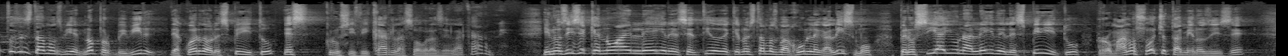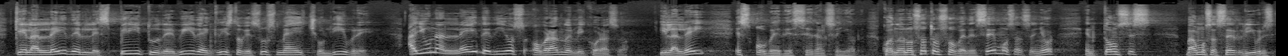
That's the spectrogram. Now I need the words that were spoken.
entonces estamos bien. No, por vivir de acuerdo al Espíritu es crucificar las obras de la carne. Y nos dice que no hay ley en el sentido de que no estamos bajo un legalismo, pero sí hay una ley del Espíritu. Romanos 8 también nos dice que la ley del Espíritu de vida en Cristo Jesús me ha hecho libre. Hay una ley de Dios obrando en mi corazón. Y la ley es obedecer al Señor. Cuando nosotros obedecemos al Señor, entonces vamos a ser libres.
